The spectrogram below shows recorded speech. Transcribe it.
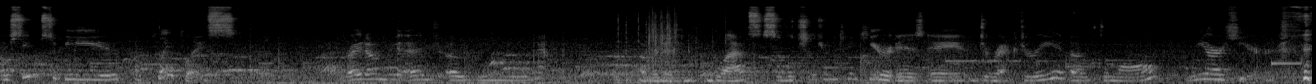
there seems to be a play place right on the edge of the map, covered in glass so the children can. Here is a directory of the mall. We are here.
